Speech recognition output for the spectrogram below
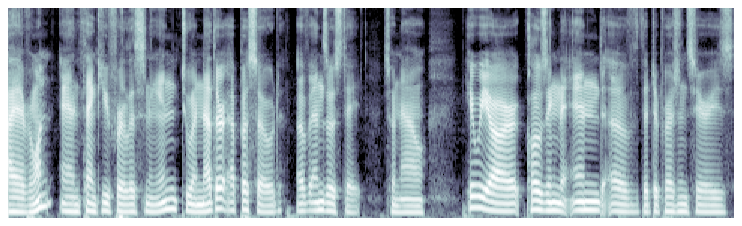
Hi, everyone, and thank you for listening in to another episode of Enzo State. So, now here we are closing the end of the depression series,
